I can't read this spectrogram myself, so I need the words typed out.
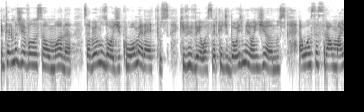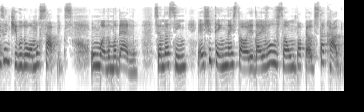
Em termos de evolução humana, sabemos hoje que o Homo erectus, que viveu há cerca de 2 milhões de anos, é o ancestral mais antigo do Homo sapiens, um humano moderno. Sendo assim, este tem na história da evolução um papel destacado,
